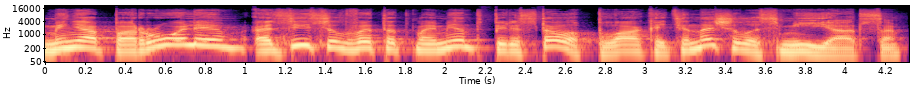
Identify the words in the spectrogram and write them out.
Меня пороли, а зисел в этот момент перестала плакать и начала смеяться.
